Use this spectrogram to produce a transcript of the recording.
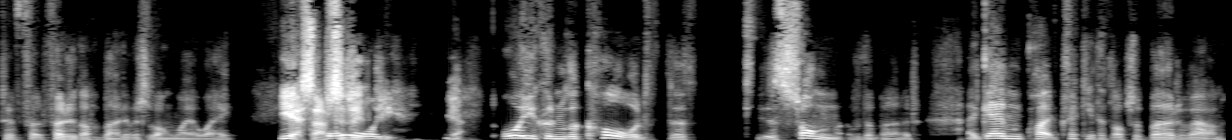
to ph- photograph a bird if it's a long way away, yes, absolutely. or you can record the, the song of the bird. Again, quite tricky. There's lots of bird around.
